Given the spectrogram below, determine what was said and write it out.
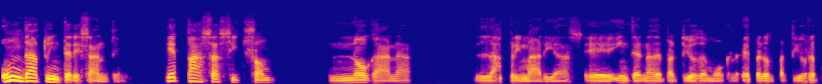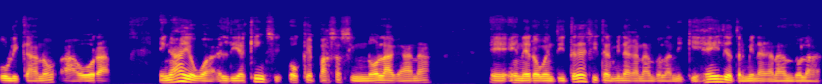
Un dato interesante, ¿qué pasa si Trump no gana las primarias internas del Partido, Demócrata, eh, perdón, Partido Republicano ahora en Iowa el día 15? ¿O qué pasa si no la gana eh, enero 23 y termina ganando la Nikki Haley o termina ganando la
